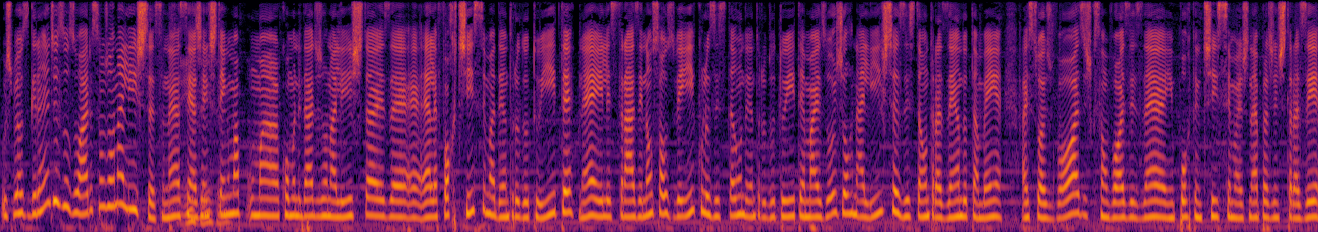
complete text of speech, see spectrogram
os meus grandes usuários são jornalistas, né? Assim, sim, a gente sim, tem uma, uma comunidade de jornalistas, é, é, ela é fortíssima dentro do Twitter, né? Eles trazem não só os veículos estão dentro do Twitter, mas os jornalistas estão trazendo também também as suas vozes, que são vozes né, importantíssimas né, para a gente trazer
